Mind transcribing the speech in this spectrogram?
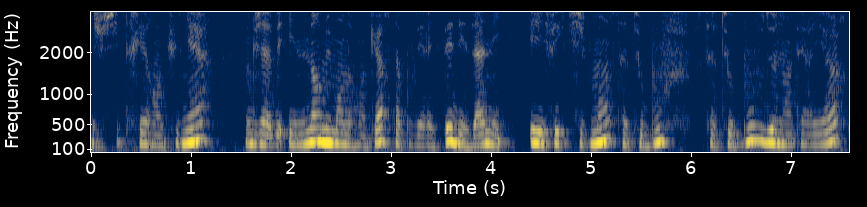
mais je suis très rancunière. Donc j'avais énormément de rancœur. Ça pouvait rester des années. Et effectivement, ça te bouffe. Ça te bouffe de l'intérieur.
